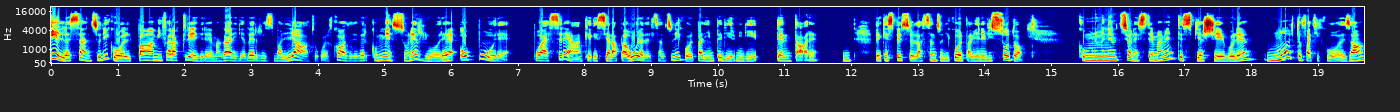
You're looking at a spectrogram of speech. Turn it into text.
Il senso di colpa mi farà credere magari di aver sbagliato qualcosa, di aver commesso un errore, oppure può essere anche che sia la paura del senso di colpa di impedirmi di tentare, mm? perché spesso il senso di colpa viene vissuto come un'emozione estremamente spiacevole, molto faticosa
